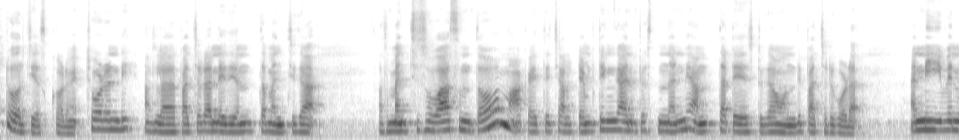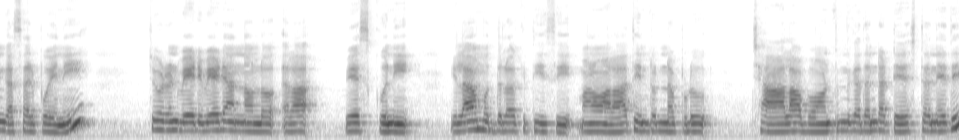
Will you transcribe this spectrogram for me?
స్టోర్ చేసుకోవడమే. చూడండి అసలు పచ్చడి అనేది ఎంత మంచిగా అసలు మంచి సువాసనతో మాకైతే చాలా టెంప్టింగ్గా అనిపిస్తుందండి. అంత టేస్ట్గా ఉంది పచ్చడి కూడా. అన్నీ ఈవెన్గా సరిపోయినాయి. చూడండి వేడి వేడి అన్నంలో ఎలా వేసుకుని ఇలా ముద్దలోకి తీసి మనం అలా తింటున్నప్పుడు చాలా బాగుంటుంది కదండి ఆ టేస్ట్ అనేది.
